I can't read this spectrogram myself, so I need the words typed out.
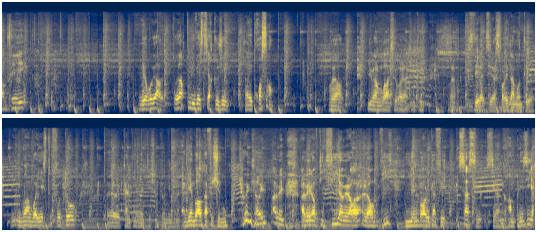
entrez. Mais regarde, regarde tous les vestiaires que j'ai. J'en ai 300. Regarde. Il m'embrasse, voilà. voilà. C'est la, soirée de la montée. Ils m'ont envoyé cette photo euh, quand ils ont été champions du monde. Ils viennent boire un café chez vous. Tu vois, ils arrivent avec, avec leur petite fille, avec leur, leur fils, ils viennent boire le café. Et ça, c'est un grand plaisir.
